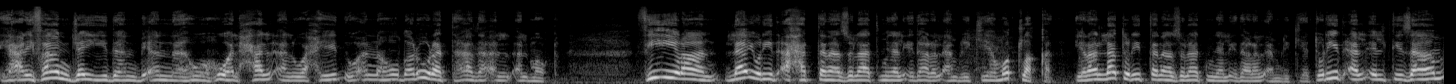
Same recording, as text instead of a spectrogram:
يعرفان جيدا بأنه هو الحل الوحيد وأنه ضرورة هذا الموقف. في إيران لا يريد أحد تنازلات من الإدارة الأمريكية مطلقا. إيران لا تريد تنازلات من الإدارة الأمريكية. تريد الالتزام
